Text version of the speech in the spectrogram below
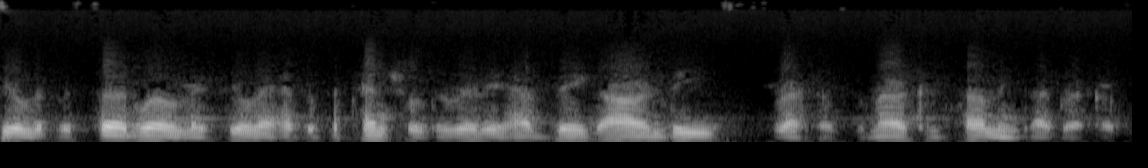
feel that with Third World, they feel they have the potential to really have big R&B records, American sounding type records,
